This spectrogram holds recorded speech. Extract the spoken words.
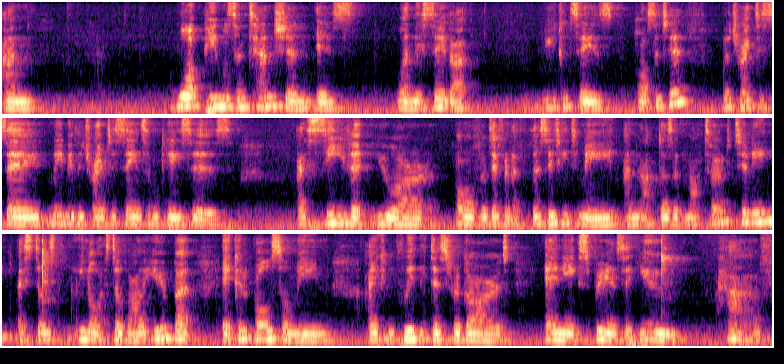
and what people's intention is when they say that. You could say is positive. They're trying to say maybe they're trying to say in some cases, "I see that you are of a different ethnicity to me, and that doesn't matter to me. I still, you know, I still value." You, but it can also mean I completely disregard any experience that you have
